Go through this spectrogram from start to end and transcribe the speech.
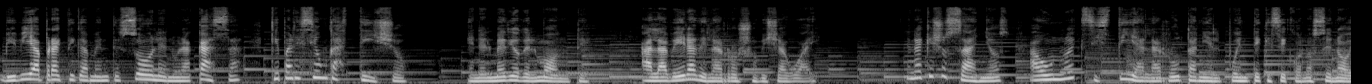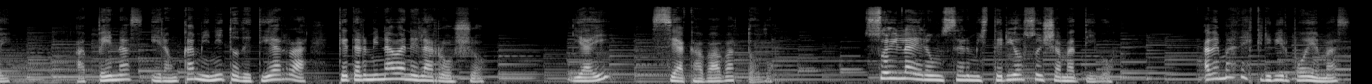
Vivía prácticamente sola en una casa que parecía un castillo, en el medio del monte, a la vera del arroyo Villaguay. En aquellos años aún no existía la ruta ni el puente que se conocen hoy. Apenas era un caminito de tierra que terminaba en el arroyo. Y ahí se acababa todo. Zoila era un ser misterioso y llamativo. Además de escribir poemas,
